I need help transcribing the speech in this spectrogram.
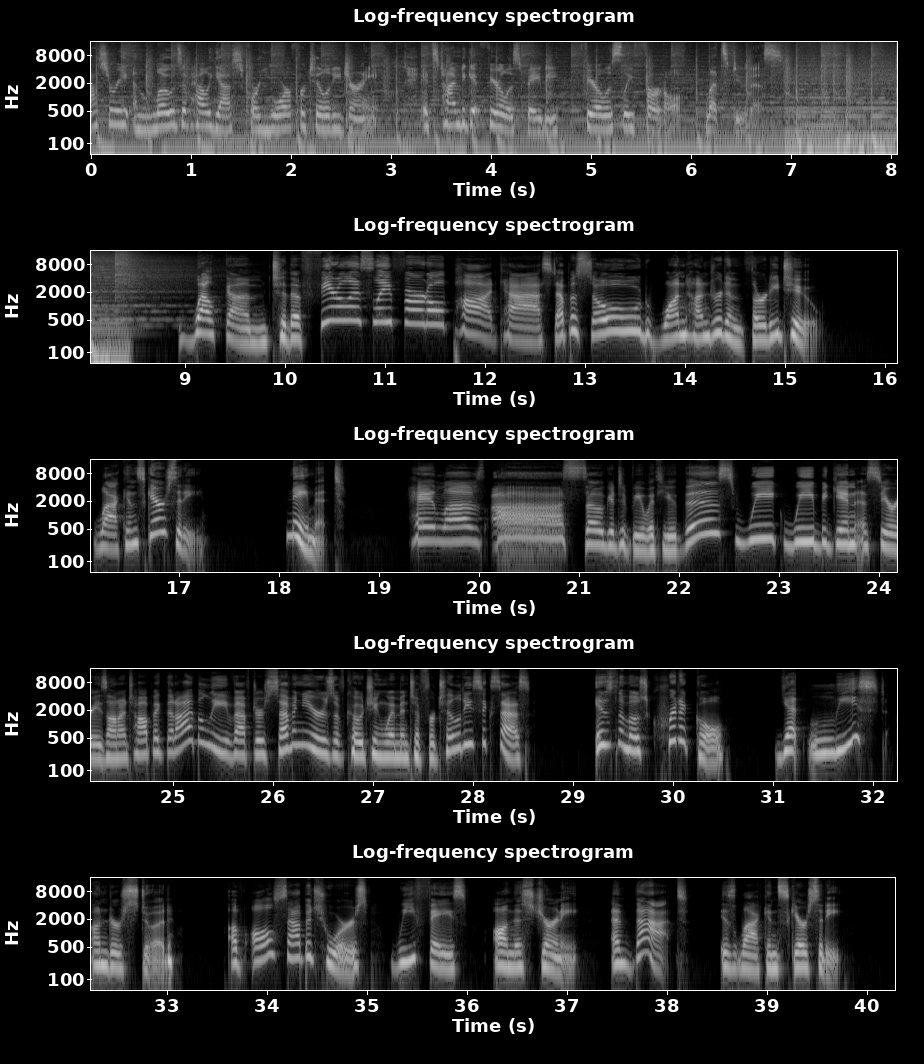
badassery, and loads of hell yes for your fertility journey. It's time to get fearless, baby, fearlessly fertile. Let's do this. Welcome to the Fearlessly Fertile Podcast, episode 132 Lack and Scarcity. Name it. Hey, loves. Ah, so good to be with you. This week, we begin a series on a topic that I believe, after seven years of coaching women to fertility success, is the most critical, yet least understood of all saboteurs we face on this journey. And that is lack and scarcity.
